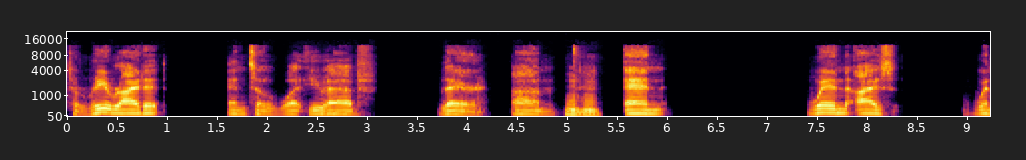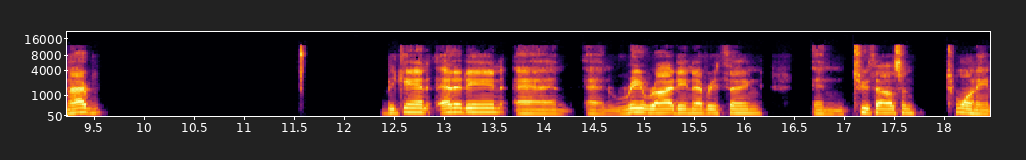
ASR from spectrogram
to rewrite it into what you have there. Um, mm-hmm. And when I when I began editing and and rewriting everything in 2020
